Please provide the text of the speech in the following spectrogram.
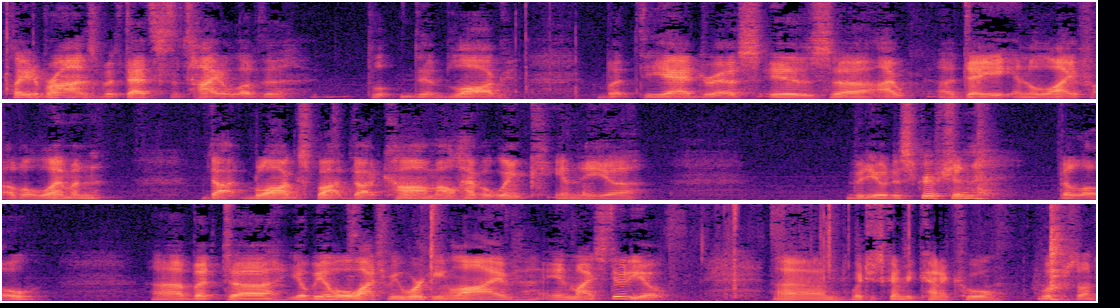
Clay to Bronze, but that's the title of the the blog. But the address is uh, I, a day in the life of a lemon blogspot.com. I'll have a link in the uh, video description below. Uh, but uh, you'll be able to watch me working live in my studio, um, which is going to be kind of cool. Whoops, I'm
